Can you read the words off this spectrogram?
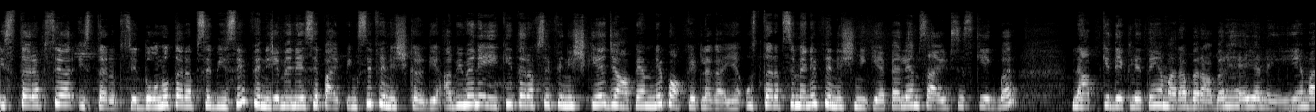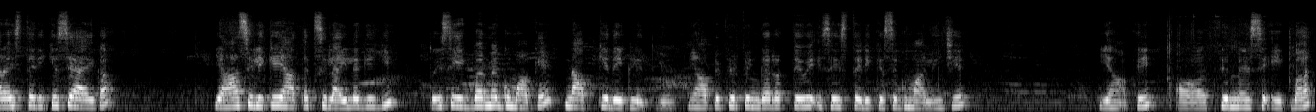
इस तरफ़ से और इस तरफ़ से, दोनों तरफ़ से भी इसे फिनिश। मैंने इसे पाइपिंग से फिनिश कर दिया। अभी मैंने एक ही तरफ़ से फिनिश किया जहाँ पे हमने पॉकेट लगाई है। उस तरफ़ से मैंने फिनिश नहीं किया। पहले हम साइड से इसकी एक बार नाप के देख लेते हैं हमारा बराबर है या नहीं। ये हमारा इस तरीके से आएगा। यहाँ से लेके यहाँ तक सिलाई लगेगी। तो इसे एक बार मैं घुमा के नाप के देख लेती हूँ। यहाँ पे फिर फिंगर रखते हुए इसे इस तरीके से घुमा लीजिए। यहाँ पे और फिर मैं इसे एक बार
